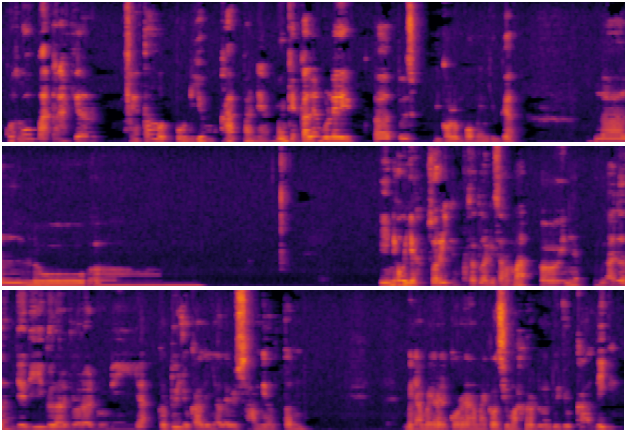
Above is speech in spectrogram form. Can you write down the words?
Gue lupa terakhir Vettel podium kapan ya? Mungkin kalian boleh eh, tulis di kolom komen juga. Lalu em, ini oh ya sorry satu lagi sama eh, ini adalah menjadi gelar juara dunia ketujuh kalinya Lewis Hamilton menyamai rekornya Michael Schumacher dengan tujuh kali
